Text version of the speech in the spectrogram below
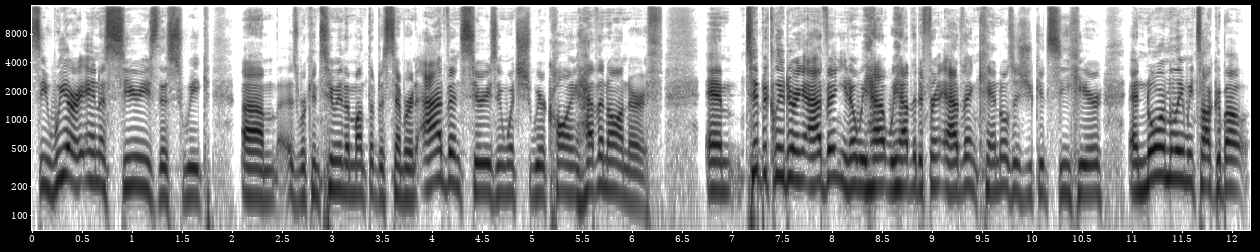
See, we are in a series this week um, as we're continuing the month of December, an Advent series in which we're calling Heaven on Earth. And typically during Advent, you know, we have we have the different Advent candles as you can see here. And normally we talk about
